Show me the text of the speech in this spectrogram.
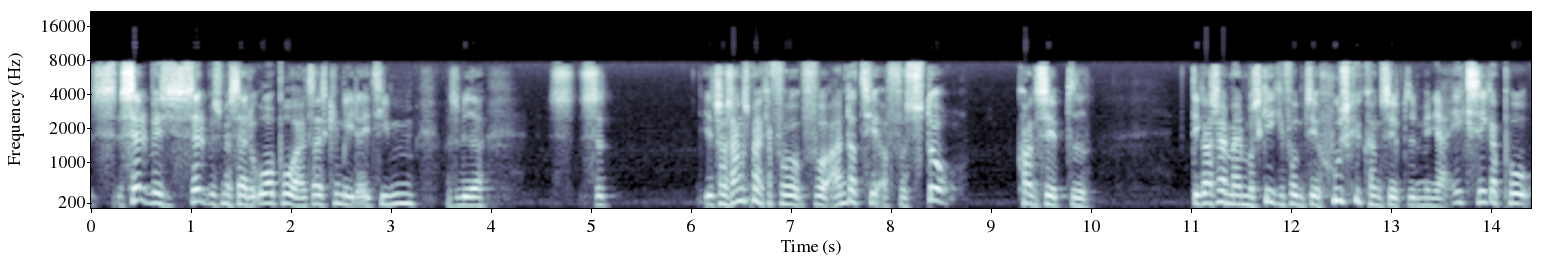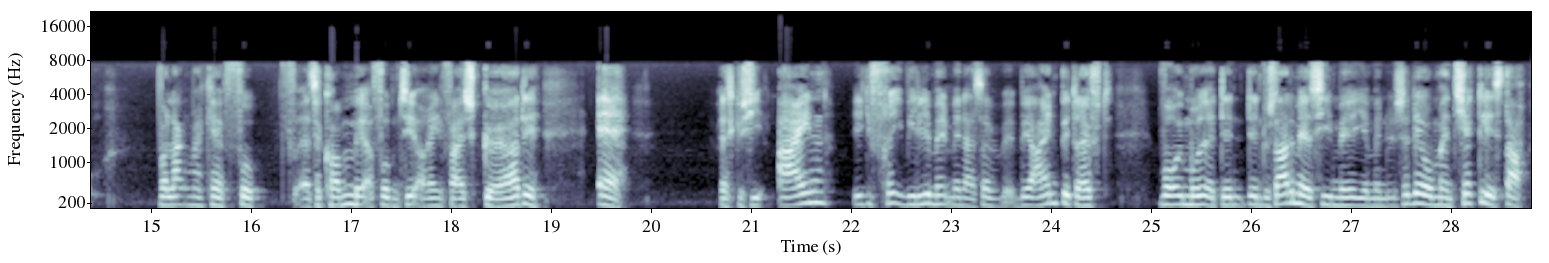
selv, hvis, selv hvis man satte ord på 50 km i timen og så videre, så jeg tror sagtens, man kan få, få andre til at forstå konceptet. Det kan også være, at man måske kan få dem til at huske konceptet, men jeg er ikke sikker på, hvor langt man kan få, altså komme med at få dem til at rent faktisk gøre det af, hvad skal jeg sige, egen, ikke fri vilje, men, men altså ved egen bedrift, Hvorimod at den, den du startede med at sige med, jamen så laver man checklister,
